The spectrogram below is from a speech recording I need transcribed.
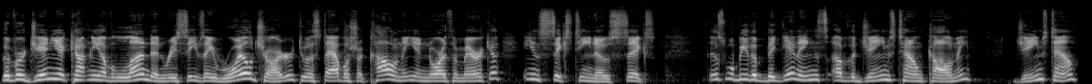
The Virginia Company of London receives a royal charter to establish a colony in North America in 1606. This will be the beginnings of the Jamestown colony. Jamestown,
